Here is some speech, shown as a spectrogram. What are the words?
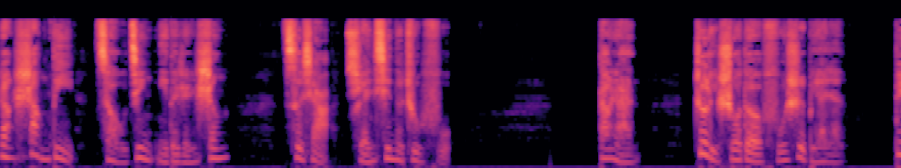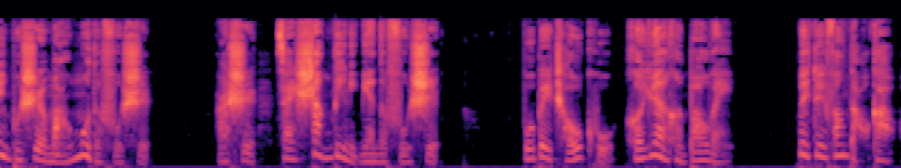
让上帝走进你的人生，赐下全新的祝福。当然，这里说的服侍别人，并不是盲目的服侍，而是在上帝里面的服侍，不被愁苦和怨恨包围，为对方祷告，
